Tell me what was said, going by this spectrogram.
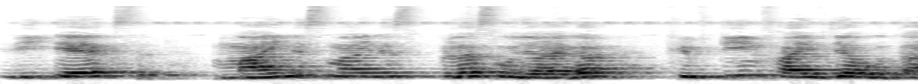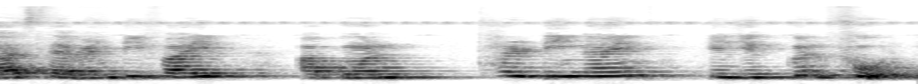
थ्री एक्स माइनस माइनस जाएगा। फिफ्टीन फाइव जो होता है seventy five upon thirty nine is equal four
